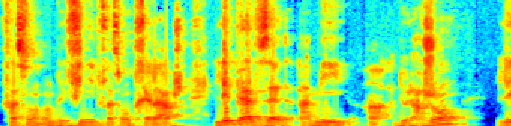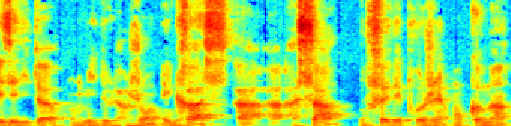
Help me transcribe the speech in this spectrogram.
Façon, on définit de façon très large. L'EPFZ a mis de l'argent, les éditeurs ont mis de l'argent, et grâce à, ça, on fait des projets en commun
